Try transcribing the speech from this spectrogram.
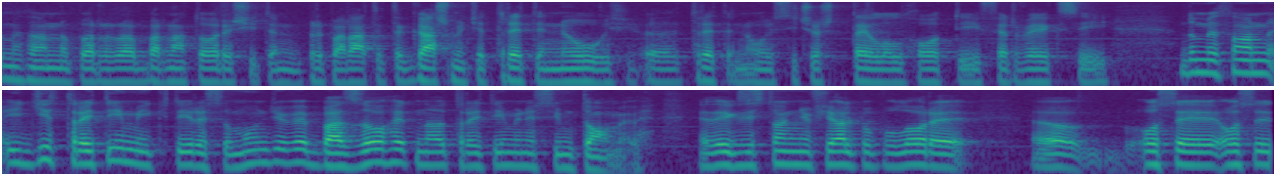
domethënë nëpër barnatore shiten preparate të gatshme që treten në ujë, treten në ujë siç është Tylol Hoti, Fervexi. Domethënë i gjithë trajtimi i këtyre sëmundjeve bazohet në trajtimin e simptomeve. Edhe ekziston një fjalë popullore ose ose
